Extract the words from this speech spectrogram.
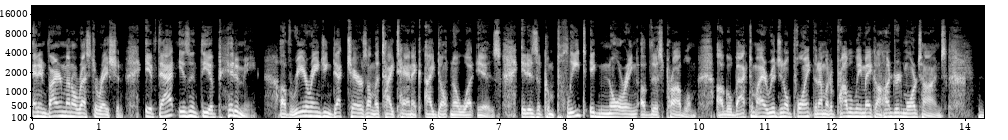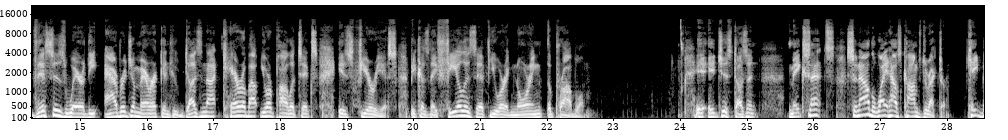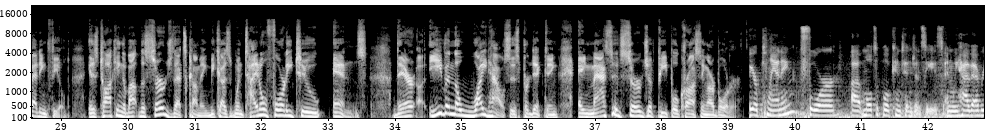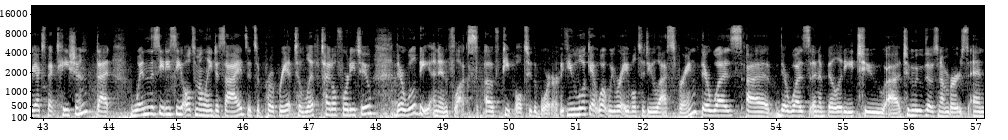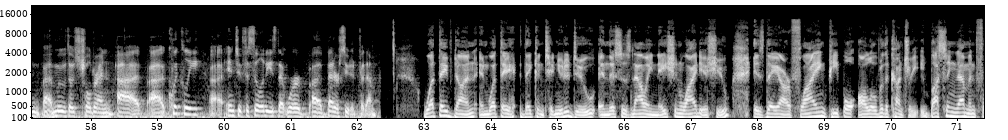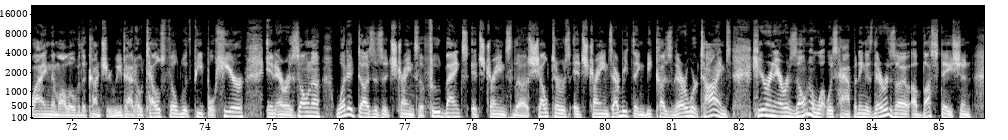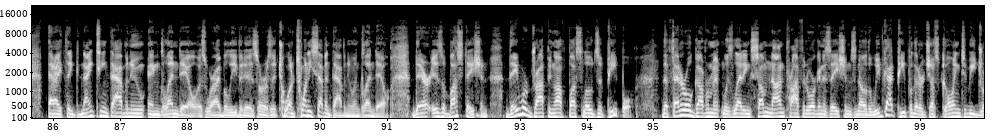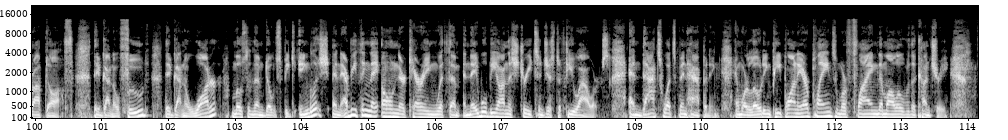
and environmental restoration. If that isn't the epitome of rearranging deck chairs on the Titanic, I don't know what is. It is a complete ignoring of this problem. I'll go back to my original point that I'm going to probably make a hundred more times. This is where the average American who does not care about your politics is furious because they feel as if you are ignoring the problem. It, it just doesn't make sense. So now the White House comms director Kate Bedingfield is talking about the surge that's coming because when Title 42 ends. There, even the White House is predicting a massive surge of people crossing our border. We are planning for uh, multiple contingencies, and we have every expectation that when the CDC ultimately decides it's appropriate to lift Title 42, there will be an influx of people to the border. If you look at what we were able to do last spring, there was uh, there was an ability to uh, to move those numbers and uh, move those children uh, uh, quickly into facilities that were better suited for them what they've done and what they they continue to do, and this is now a nationwide issue, is they are flying people all over the country, busing them and flying them all over the country. We've had hotels filled with people here in Arizona. What it does is it strains the food banks, it strains the shelters, it strains everything because there were times here in Arizona what was happening is there is a, a bus station at I think 19th Avenue and Glendale is where I believe it is, or is it 27th Avenue in Glendale? There is a bus station were dropping off busloads of people. The federal government was letting some nonprofit organizations know that we've got people that are just going to be dropped off. They've got no food, they've got no water, most of them don't speak English, and everything they own they're carrying with them, and they will be on the streets in just a few hours. And that's what's been happening. And we're loading people on airplanes and we're flying them all over the country.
